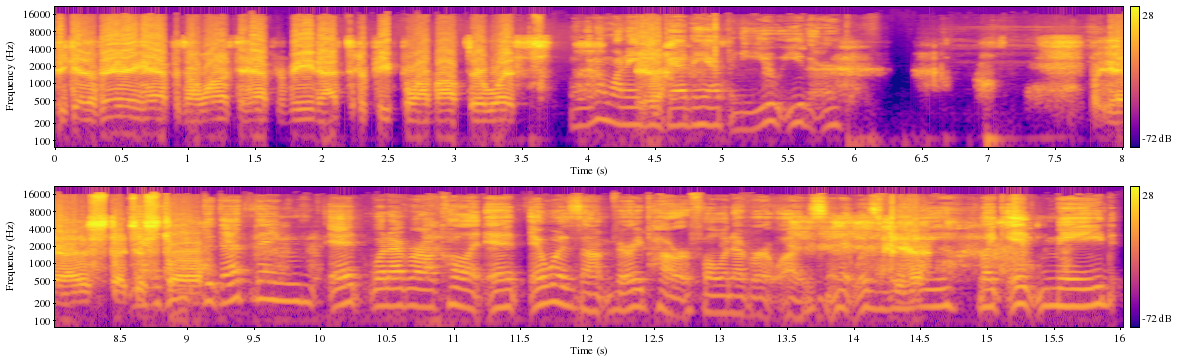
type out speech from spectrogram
because if anything happens, I want it to happen to me, not to the people I'm out there with. Well, we don't want anything Yeah. bad to happen to you either. But yeah, it's, that just yeah, uh, that, that thing, it, whatever I'll call it, it, it was um, very powerful, whatever it was, and it was very like it made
